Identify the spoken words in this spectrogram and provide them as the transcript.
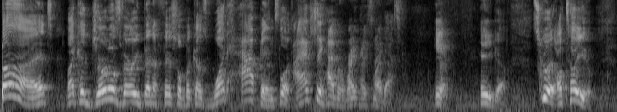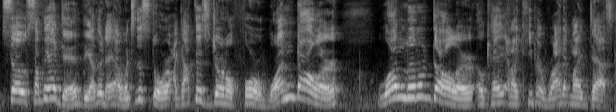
But, like, a journal is very beneficial because what happens, look, I actually have it right next to my desk. Here, here you go. Screw it, I'll tell you. So something I did the other day, I went to the store, I got this journal for $1, one little dollar, okay, and I keep it right at my desk.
